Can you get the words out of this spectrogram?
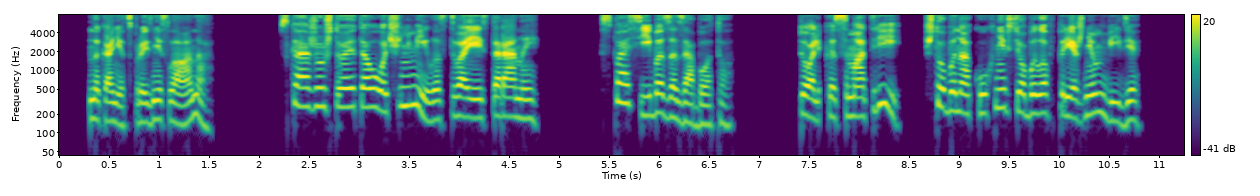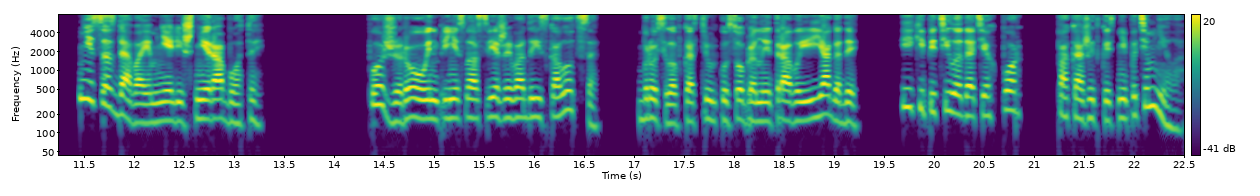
— наконец произнесла она, «скажу, что это очень мило с твоей стороны. Спасибо за заботу. Только смотри, чтобы на кухне все было в прежнем виде. Не создавай мне лишней работы». Позже Роуэн принесла свежей воды из колодца, бросила в кастрюльку собранные травы и ягоды и кипятила до тех пор, пока жидкость не потемнела.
